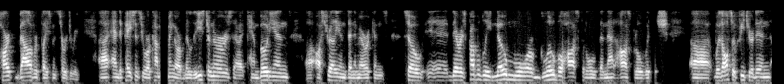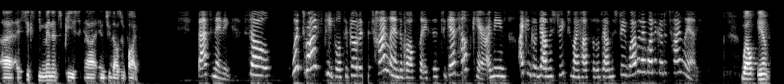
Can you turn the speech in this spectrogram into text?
heart valve replacement surgery. Uh, and the patients who are coming are Middle Easterners, uh, Cambodians, uh, Australians and Americans. So uh, there is probably no more global hospital than that hospital, which uh, was also featured in uh, a 60 Minutes piece uh, in 2005. Fascinating. So, what drives people to go to Thailand of all places to get health care? I mean, I can go down the street to my hospital down the street. Why would I want to go to Thailand? Well, you know,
